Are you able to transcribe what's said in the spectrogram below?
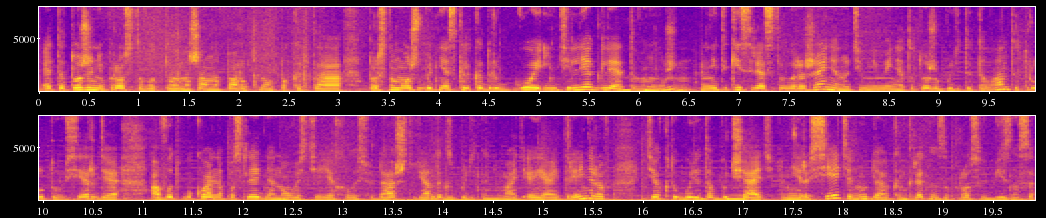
Это тоже не просто вот э, нажал на пару кнопок, это просто может быть несколько другой интеллект для этого нужен. Не такие средства выражения, но тем не менее это тоже будет и талант, и труд, и усердие. А вот буквально последняя новость, я ехала сюда, что Яндекс будет нанимать AI-тренеров, тех, кто будет обучать нейросети, ну, для конкретных запросов бизнеса.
